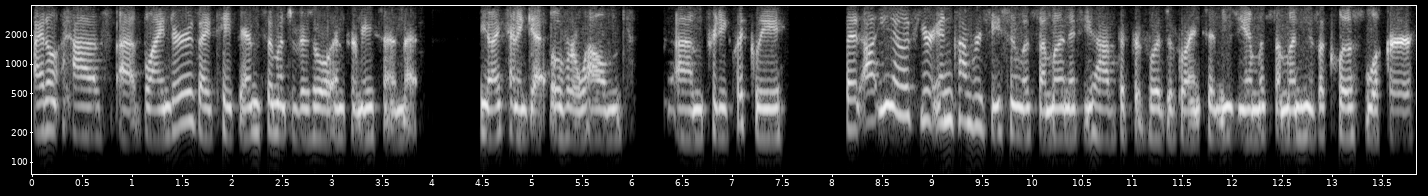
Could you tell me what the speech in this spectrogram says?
I don't have uh, blinders. I take in so much visual information that you know I kind of get overwhelmed um, pretty quickly. But uh, you know, if you're in conversation with someone, if you have the privilege of going to a museum with someone who's a close looker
